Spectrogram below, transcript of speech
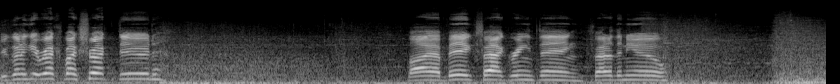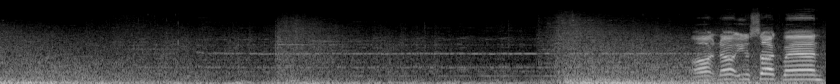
You're gonna get wrecked by Shrek, dude. By a big fat green thing, fatter than you. Oh, no, you suck, man.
